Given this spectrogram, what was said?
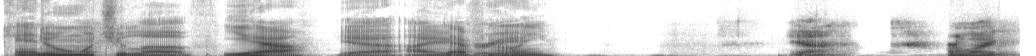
Keep and doing what you love. yeah, Yeah, I agree. definitely. yeah, or like,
